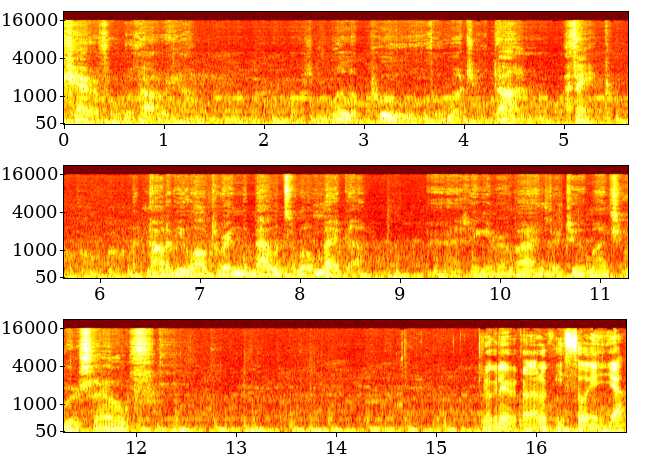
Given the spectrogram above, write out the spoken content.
careful with Arya. She will approve of what you've done, I think. But not of you altering the balance of Omega. I think it reminds her too much of herself. Creo que le recuerda lo que hizo ella.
